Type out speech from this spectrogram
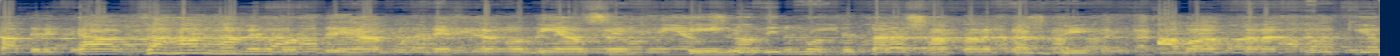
তাদের কাজ জাহান নামের মধ্যে আগুনের একটা নদী আছে। এই নদীর মধ্যে তারা সাঁতার কাটবে। আবার তারা কেউ কেউ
